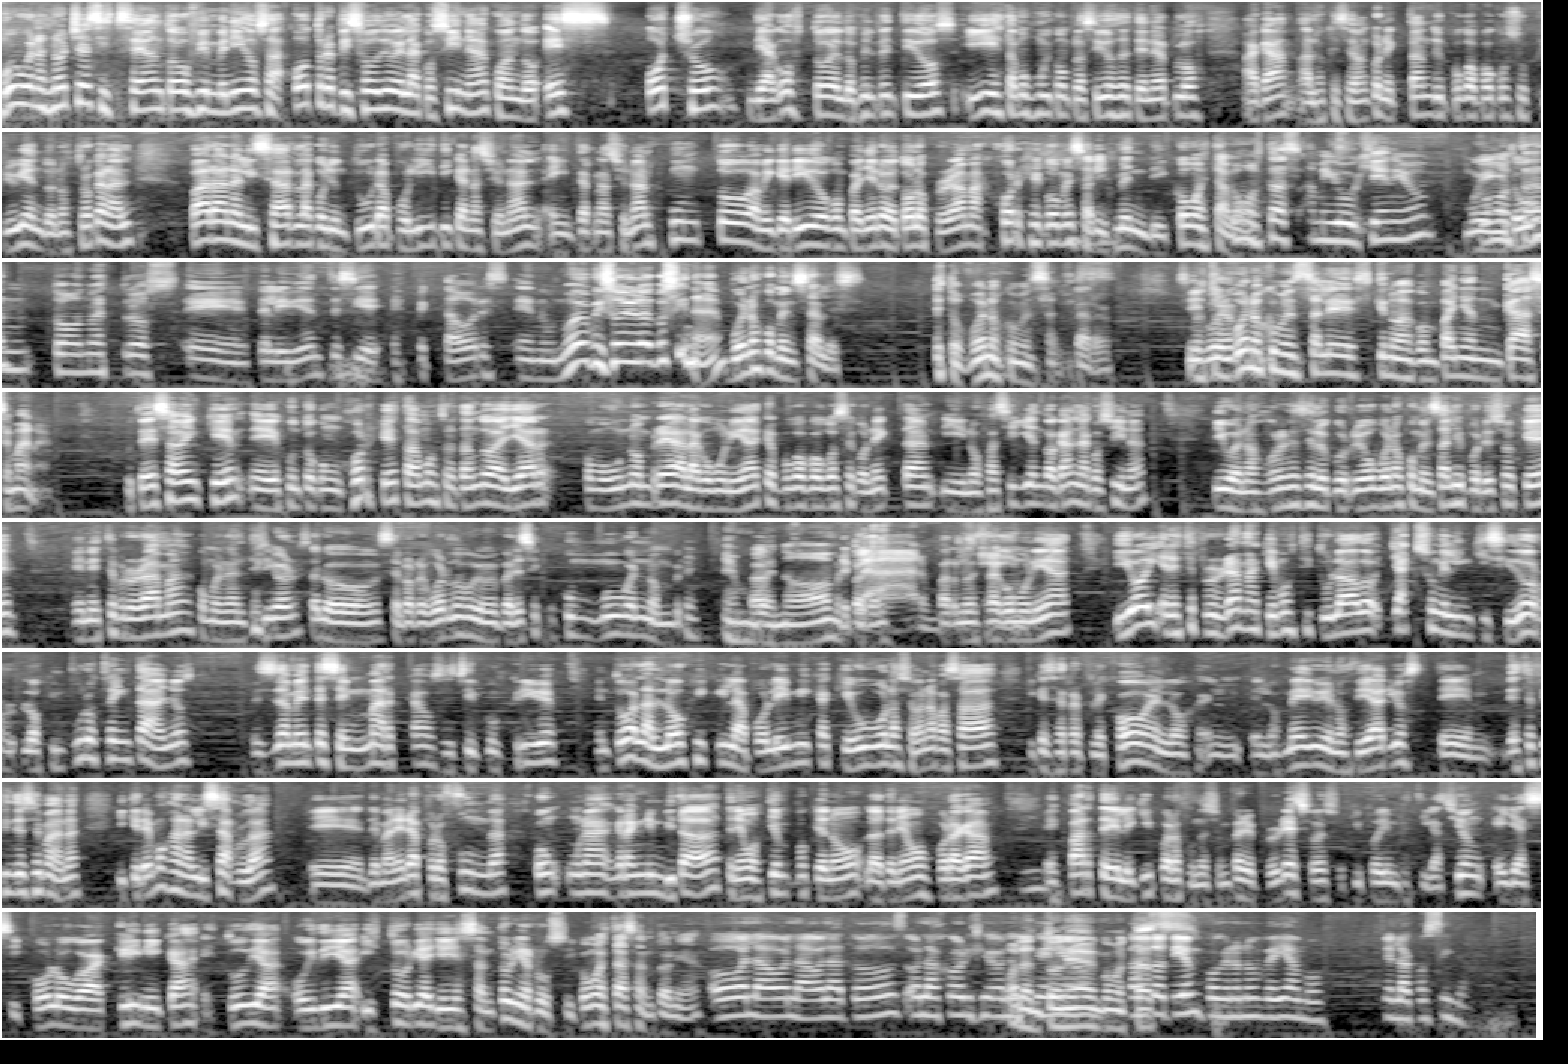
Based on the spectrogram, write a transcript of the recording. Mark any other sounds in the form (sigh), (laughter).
Muy buenas noches y sean todos bienvenidos a otro episodio de La Cocina cuando es 8 de agosto del 2022 y estamos muy complacidos de tenerlos acá, a los que se van conectando y poco a poco suscribiendo a nuestro canal para analizar la coyuntura política nacional e internacional junto a mi querido compañero de todos los programas, Jorge Gómez Arismendi. ¿Cómo estamos? ¿Cómo estás, amigo Eugenio? Muy bien, ¿Cómo están todos nuestros eh, televidentes y espectadores en un nuevo episodio de La Cocina? eh? Buenos comensales. Estos buenos comensales. Claro. Sí, Nuestros bueno, buenos comensales que nos acompañan cada semana. Ustedes saben que eh, junto con Jorge estábamos tratando de hallar como un nombre a la comunidad que poco a poco se conecta y nos va siguiendo acá en la cocina. Y bueno, a Jorge se le ocurrió buenos comensales y por eso que en este programa, como en el anterior, se lo, se lo recuerdo porque me parece que es un muy buen nombre. Es un buen nombre, para- claro. para nuestra comunidad. Y hoy en este programa que hemos titulado Jackson el Inquisidor, los impuros 30 años, precisamente se enmarca o se circunscribe en toda la lógica y la polémica que hubo la semana pasada y que se reflejó en los, en, en los medios y en los diarios de, de este fin de semana. Y queremos analizarla eh, de manera profunda con una gran invitada. Teníamos tiempo que no la teníamos por acá. Es parte del equipo de la Fundación para el Progreso, es su equipo de investigación. Ella es psicóloga clínica, estudia hoy día historia y ella es Antonia Russi. ¿Cómo estás, Antonia? Hola, hola, hola a todos. Hola Jorge, hola, Hola. Antonia, ¿cómo Tanto estás? tiempo que no nos veíamos en la cocina.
